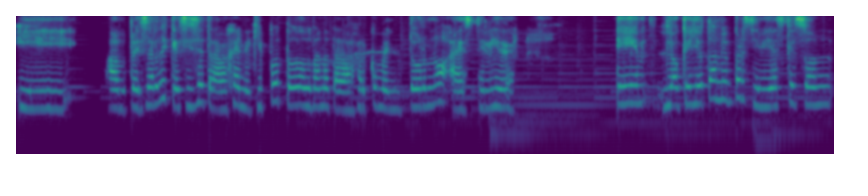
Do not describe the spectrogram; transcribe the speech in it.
y a pesar de que sí se trabaja en equipo, todos van a trabajar como en torno a este líder. lo que yo también percibí es que son,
